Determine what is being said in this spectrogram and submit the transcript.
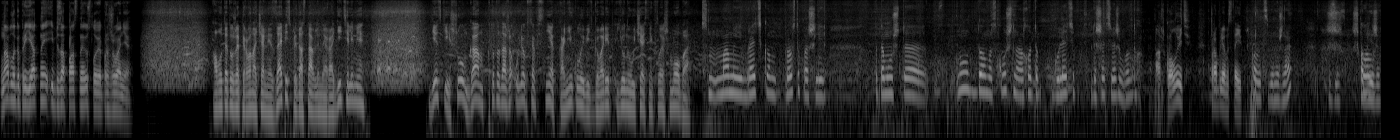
на благоприятные и безопасные условия проживания. А вот это уже первоначальная запись, предоставленная родителями. Детский шум, гам, кто-то даже улегся в снег. Каникулы ведь, говорит юный участник флешмоба. С мамой и братиком просто пошли, потому что, ну, дома скучно, охота гулять и дышать свежим воздухом. А школа ведь проблема стоит. Школа тебе нужна? Школа, Поближе.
